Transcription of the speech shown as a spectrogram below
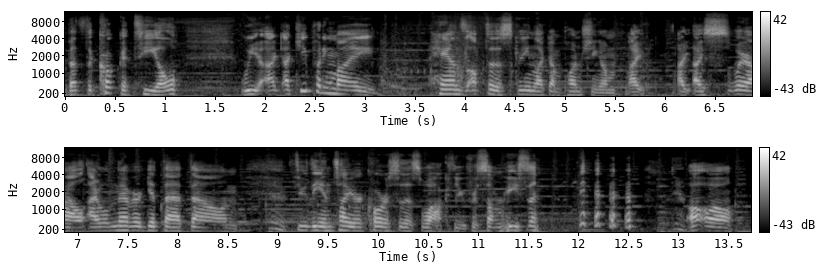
That's the Cookatiel. We, I, I keep putting my hands up to the screen like I'm punching them. I, I, I swear I'll, I will never get that down through the entire course of this walkthrough for some reason. Uh-oh.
